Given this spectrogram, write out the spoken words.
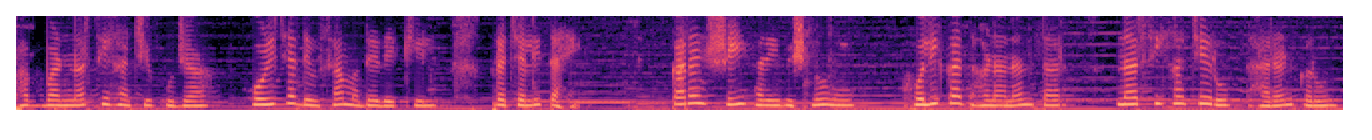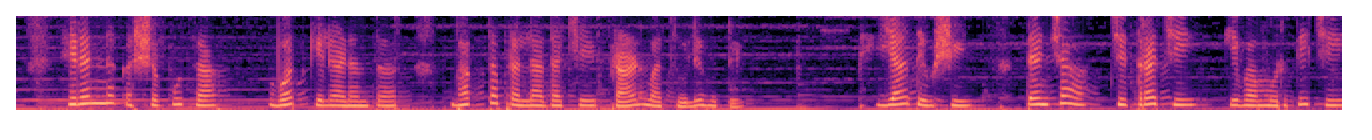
भगवान नरसिंहाची पूजा होळीच्या दिवसामध्ये देखील प्रचलित आहे. कारण श्रीहरी विष्णूने होलिका दहनानंतर नरसिंहाचे रूप धारण करून हिरण्यकश्यपूचा वध केल्यानंतर भक्त प्रल्हादाचे प्राण वाचवले होते. या दिवशी त्यांच्या चित्राची किंवा मूर्तीची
